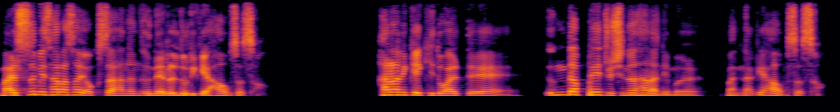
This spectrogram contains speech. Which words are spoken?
말씀이 살아서 역사하는 은혜를 누리게 하옵소서. 하나님께 기도할 때 응답해 주시는 하나님을 만나게 하옵소서.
